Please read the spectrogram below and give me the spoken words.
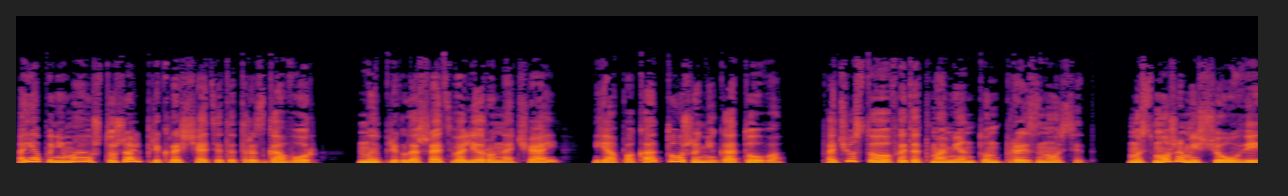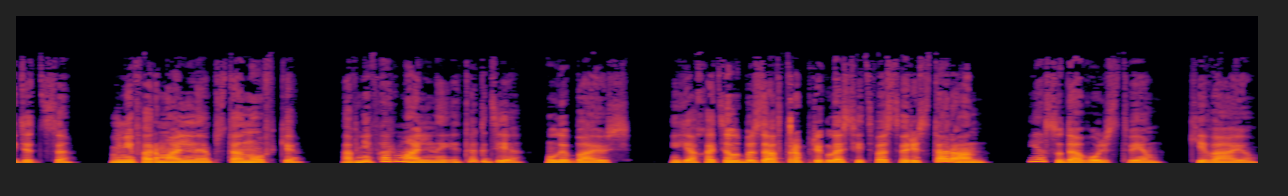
а я понимаю, что жаль прекращать этот разговор, но и приглашать Валеру на чай я пока тоже не готова. Почувствовав этот момент, он произносит. «Мы сможем еще увидеться? В неформальной обстановке?» «А в неформальной это где?» Улыбаюсь. «Я хотел бы завтра пригласить вас в ресторан». Я с удовольствием киваю.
